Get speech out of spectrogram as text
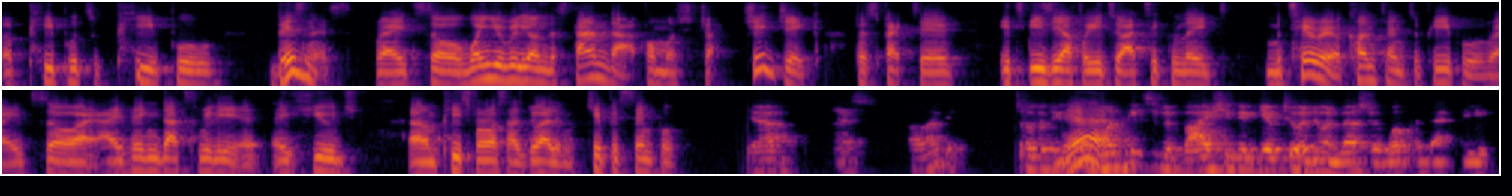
a people to people business right so when you really understand that from a strategic perspective it's easier for you to articulate material content to people right so i, I think that's really a, a huge um, piece for us as well and keep it simple yeah, nice. I like it. So if you yeah. had one piece of advice you could give to a new investor, what would that be?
